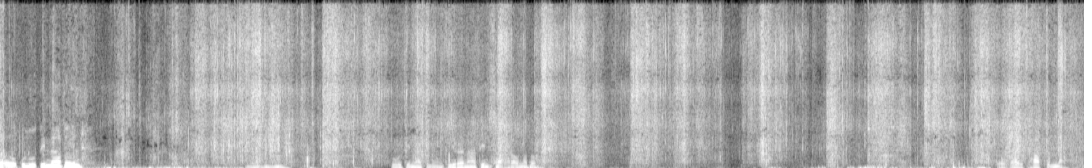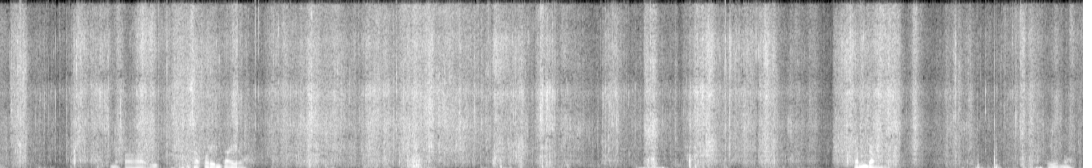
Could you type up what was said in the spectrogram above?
Let's go, pulutin natin. Pulutin natin yung tira natin sa araw na to. So kahit hapon na, naka-isa pa rin tayo. Tandang. Ayun no.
